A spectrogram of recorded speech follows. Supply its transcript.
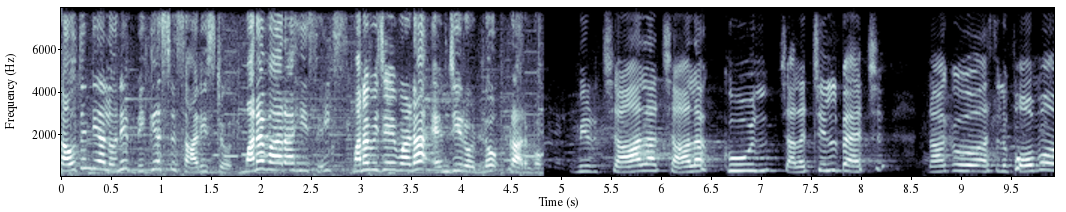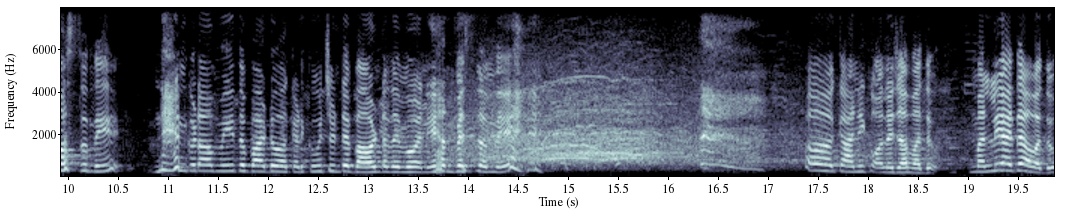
సౌత్ ఇండియాలోనే బిగ్గెస్ట్ సారీ స్టోర్. మన వారాహి సిల్క్స్ మన విజయవాడ ఎంజీ రోడ్లో ప్రారంభం. మీరు చాలా చాలా కూల్ చాలా చిల్ బ్యాచ్ నాకు అసలు ఫోమో వస్తుంది. నేను కూడా మీతో పాటు అక్కడ కూర్చుంటే బాగుంటుందేమో అని అనిపిస్తుంది. కానీ కాలేజ్ అవ్వదు. మళ్ళీ అయితే అవ్వదు.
